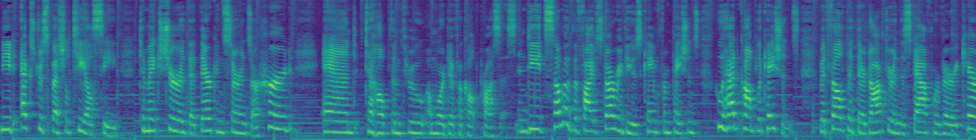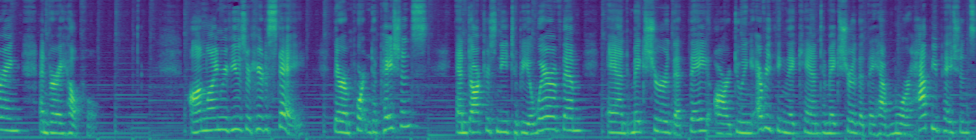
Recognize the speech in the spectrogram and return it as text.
need extra special TLC to make sure that their concerns are heard and to help them through a more difficult process. Indeed, some of the five star reviews came from patients who had complications but felt that their doctor and the staff were very caring and very helpful. Online reviews are here to stay. They're important to patients and doctors need to be aware of them and make sure that they are doing everything they can to make sure that they have more happy patients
